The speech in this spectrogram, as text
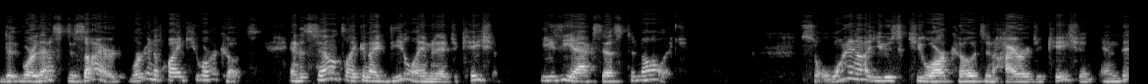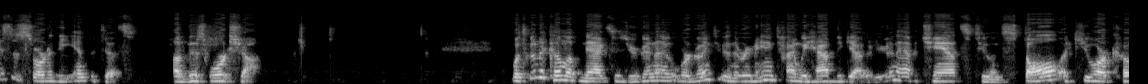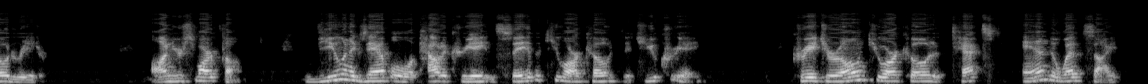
that where that's desired, we're going to find QR codes. And it sounds like an ideal aim in education, easy access to knowledge. So why not use QR codes in higher education? And this is sort of the impetus of this workshop. What's going to come up next is you're going to, we're going to, in the remaining time we have together, you're going to have a chance to install a QR code reader on your smartphone. View an example of how to create and save a QR code that you create. Create your own QR code of text and a website.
